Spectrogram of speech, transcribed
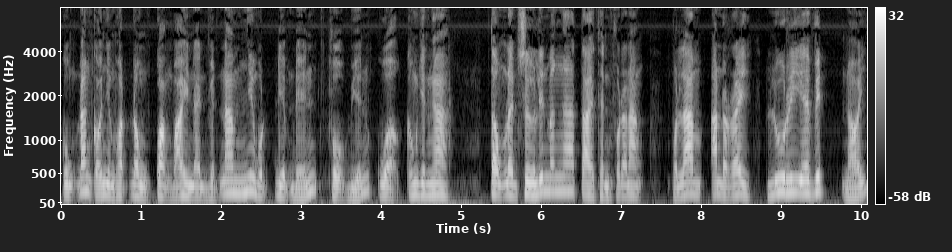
cũng đang có những hoạt động quảng bá hình ảnh Việt Nam như một điểm đến phổ biến của công dân Nga. Tổng lãnh sự Liên bang Nga tại thành phố Đà Nẵng, Vlam Andrei Lurievich nói:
